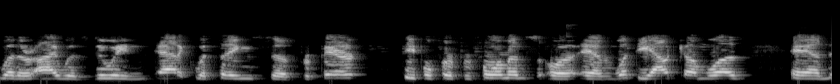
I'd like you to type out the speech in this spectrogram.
whether I was doing adequate things to prepare people for performance or and what the outcome was. And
